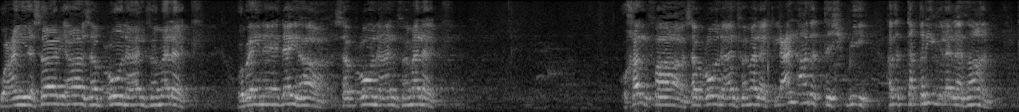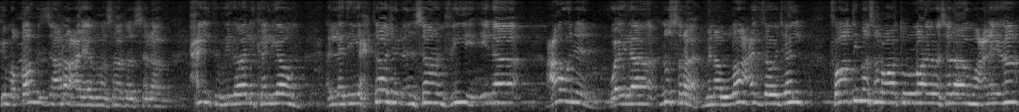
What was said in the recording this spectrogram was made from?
وعن يسارها سبعون ألف ملك وبين يديها سبعون ألف ملك. وخلفها سبعون ألف ملك. لعل هذا التشبيه هذا التقريب إلى الأذهان في مقام الزهراء عليه الصلاة والسلام. حيث في ذلك اليوم الذي يحتاج الإنسان فيه إلى عون وإلى نصرة من الله عز وجل فاطمة صلوات الله وسلامه عليها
